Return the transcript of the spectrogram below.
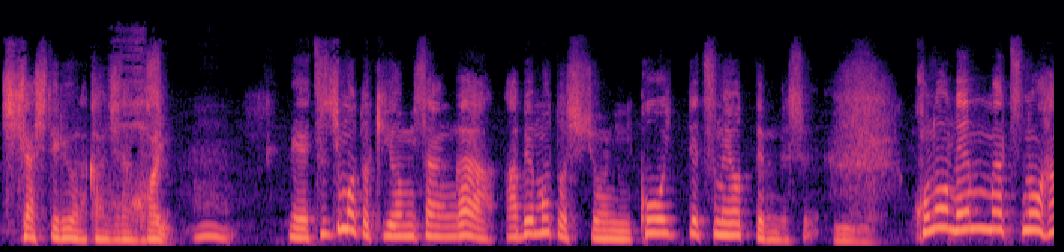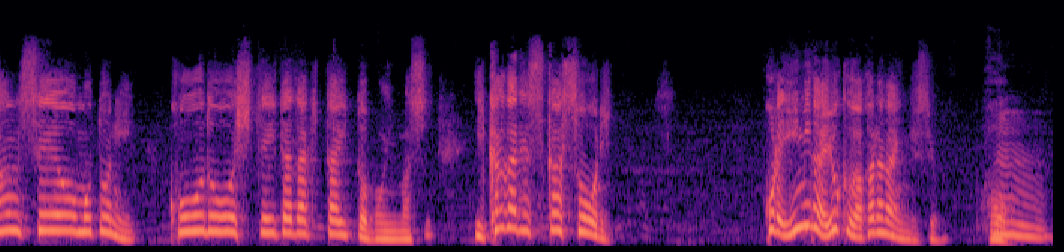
散らしているような感じなんですよ、はいうんえー辻元清美さんが安倍元首相にこう言って詰め寄ってるんです。うんこの年末の反省をもとに行動していただきたいと思います。いかがですか、総理。これ、意味がよくわからないんですよ。ほううん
